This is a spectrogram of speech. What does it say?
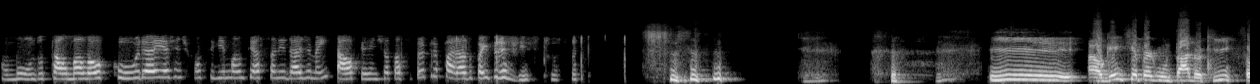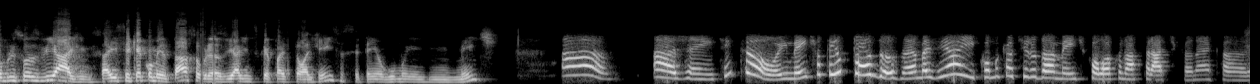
o mundo tá uma loucura e a gente conseguir manter a sanidade mental, porque a gente já está super preparado para imprevistos. e alguém tinha perguntado aqui sobre suas viagens. Aí você quer comentar sobre as viagens que você faz pela agência? Você tem alguma em mente? Ah, ah, gente, então, em mente eu tenho todas, né? Mas e aí, como que eu tiro da mente e coloco na prática, né, cara?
